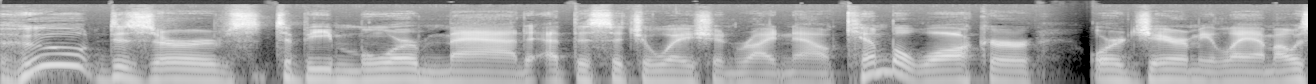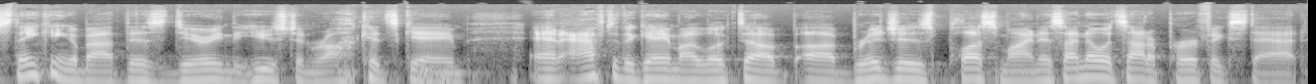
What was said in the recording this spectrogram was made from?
who deserves to be more mad at this situation right now? Kemba Walker or Jeremy Lamb? I was thinking about this during the Houston Rockets game. And after the game, I looked up uh, Bridges plus minus. I know it's not a perfect stat,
